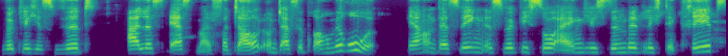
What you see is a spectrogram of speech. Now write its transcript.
wirklich, es wird alles erstmal verdaut und dafür brauchen wir Ruhe. Ja, und deswegen ist wirklich so eigentlich sinnbildlich der Krebs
